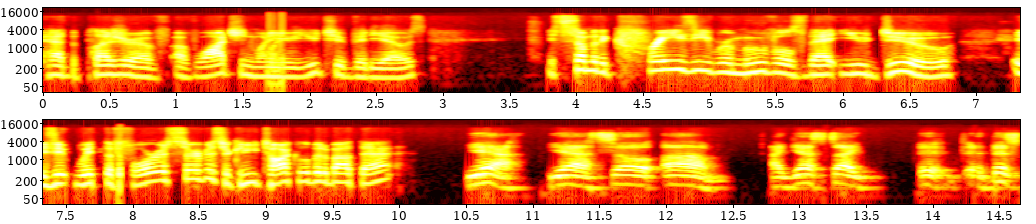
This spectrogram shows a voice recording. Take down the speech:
had the pleasure of of watching one of your YouTube videos is some of the crazy removals that you do. Is it with the Forest Service, or can you talk a little bit about that? Yeah, yeah. So um, I guess I at this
